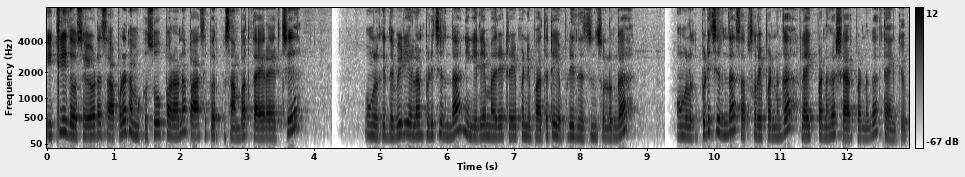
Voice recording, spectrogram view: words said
இட்லி தோசையோடு சாப்பிட நமக்கு சூப்பரான பாசிப்பருப்பு சாம்பார் தயாராகிடுச்சு உங்களுக்கு இந்த வீடியோலாம் பிடிச்சிருந்தா நீங்கள் இதே மாதிரியே ட்ரை பண்ணி பார்த்துட்டு எப்படி இருந்துச்சுன்னு சொல்லுங்கள் உங்களுக்கு பிடிச்சிருந்தா சப்ஸ்கிரைப் பண்ணுங்கள் லைக் பண்ணுங்கள் ஷேர் பண்ணுங்கள் தேங்க்யூ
